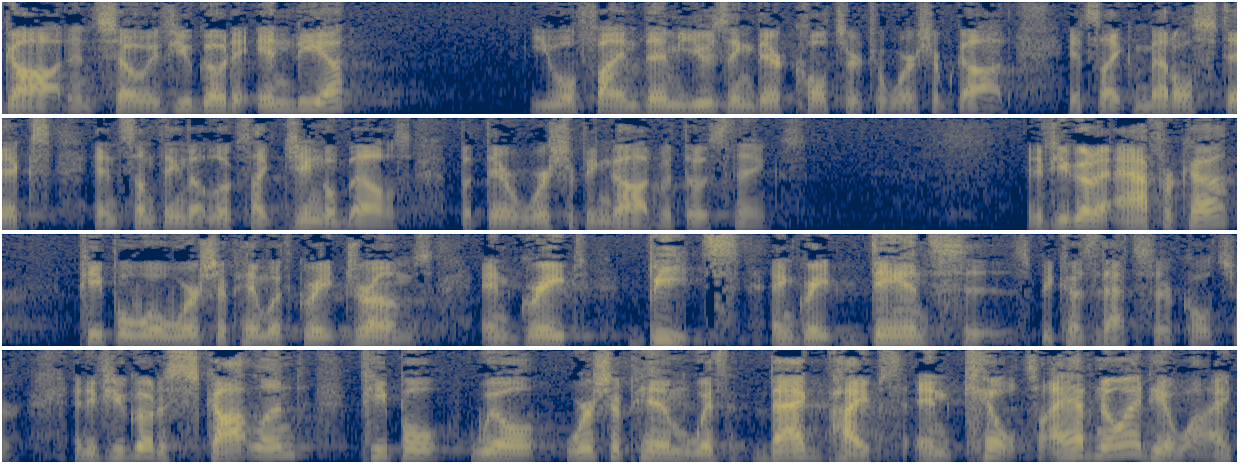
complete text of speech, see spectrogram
God. And so, if you go to India, you will find them using their culture to worship God. It's like metal sticks and something that looks like jingle bells, but they're worshiping God with those things. And if you go to Africa, people will worship him with great drums and great beats and great dances because that's their culture. And if you go to Scotland, people will worship him with bagpipes and kilts. I have no idea why,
